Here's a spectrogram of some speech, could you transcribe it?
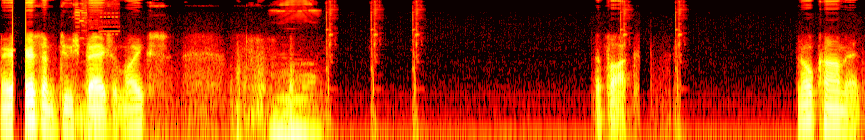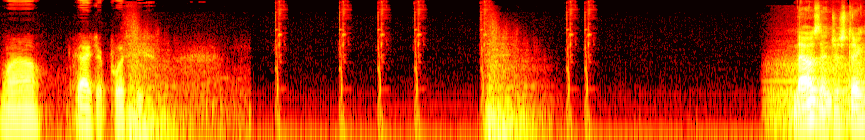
Here's some douchebags at Mike's. The fuck? No comment. Wow. You guys are pussies. That was interesting.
